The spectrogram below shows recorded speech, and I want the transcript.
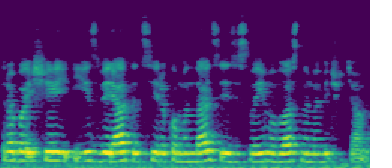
треба ще і звіряти ці рекомендації зі своїми власними відчуттями.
